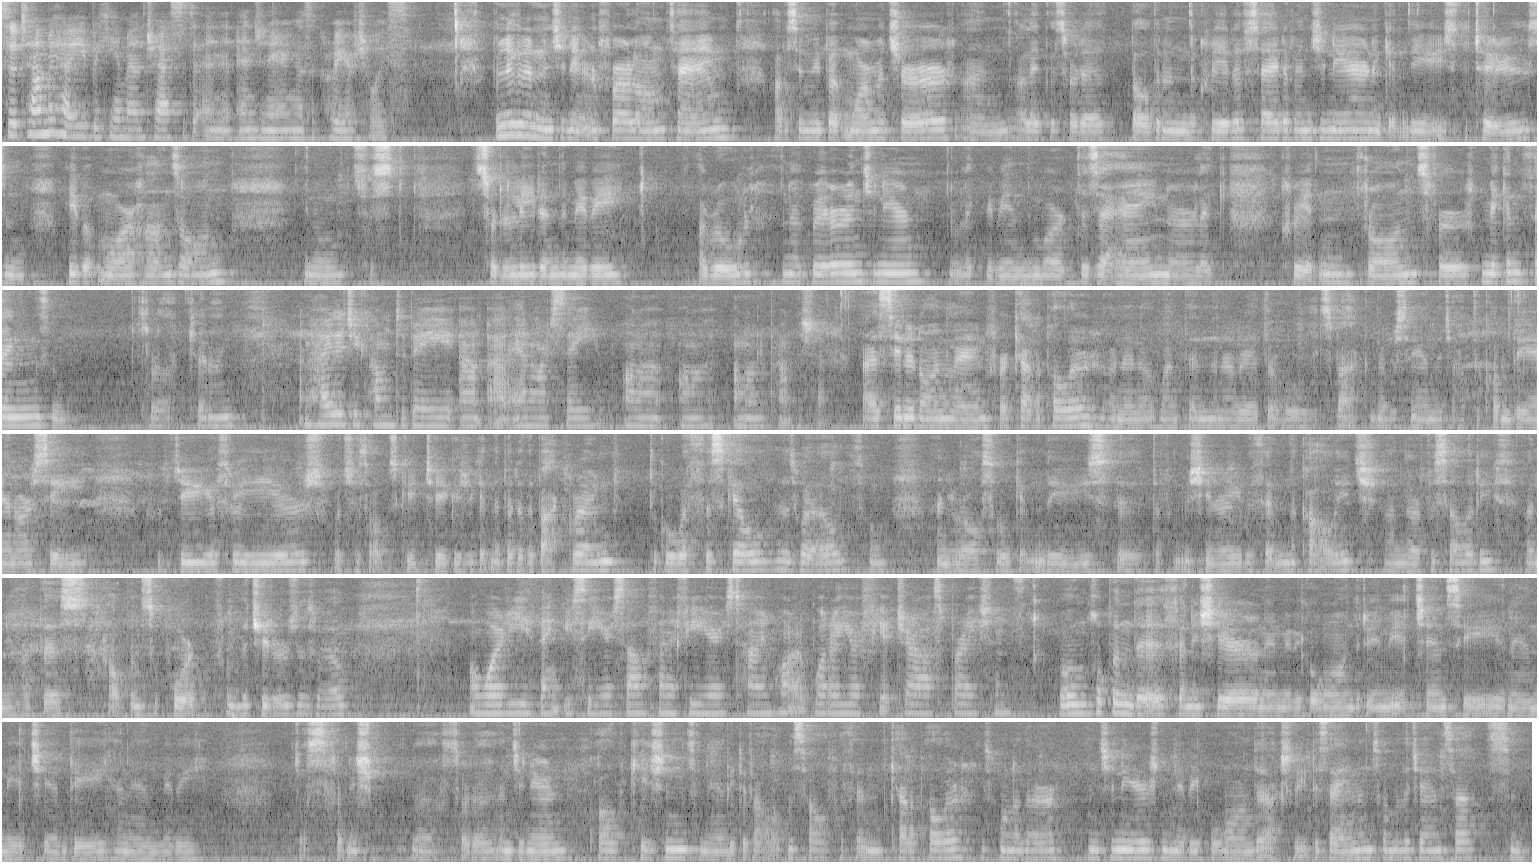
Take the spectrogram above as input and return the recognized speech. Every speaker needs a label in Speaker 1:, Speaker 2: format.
Speaker 1: So tell me how you became interested in engineering as a career choice.
Speaker 2: been looking at engineering for a long time. Obviously, I'm a bit more mature, and I like the sort of building in the creative side of engineering and getting to use the tools and be a bit more hands on. You know, just sort of lead into maybe a role in a greater engineering, you know, like maybe in more design or like creating drawings for making things and sort of that kind of thing.
Speaker 1: And how did you come to be um, at NRC on, a, on, a, on an apprenticeship?
Speaker 2: I seen it online for Caterpillar, and then I went in and I read their whole spec, and they were saying that you have to come to NRC for to do your three years, which I thought was good too, because you're getting a bit of the background to go with the skill as well. So, and you're also getting to use the different machinery within the college and their facilities, and you have this help and support from the tutors as well.
Speaker 1: Well, where do you think you see yourself in a few years' time? What, what are your future aspirations?
Speaker 2: Well, I'm hoping to finish here and then maybe go on to do my HNC and then my HND and then maybe just finish uh, sort of engineering qualifications and maybe develop myself within Caterpillar as one of their engineers and maybe go on to actually designing some of the gen sets and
